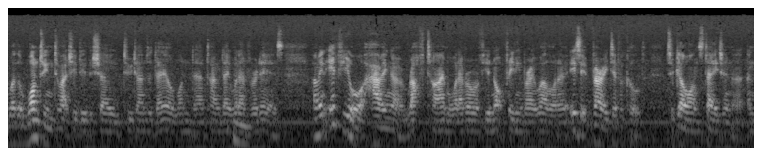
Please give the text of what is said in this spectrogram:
whether wanting to actually do the show two times a day or one time a day, Hmm. whatever it is. I mean, if you're having a rough time or whatever, or if you're not feeling very well, or whatever, is it very difficult to go on stage and uh, and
